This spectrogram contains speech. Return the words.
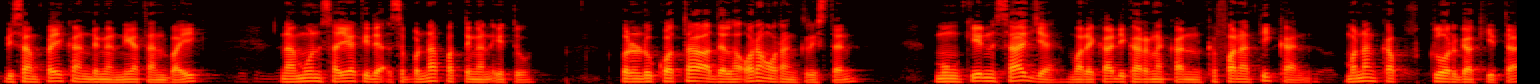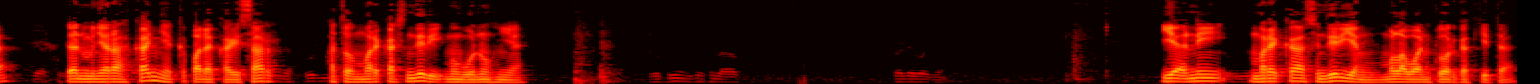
disampaikan dengan niatan baik, namun saya tidak sependapat dengan itu. Penduduk kota adalah orang-orang Kristen, Mungkin saja mereka dikarenakan kefanatikan menangkap keluarga kita dan menyerahkannya kepada kaisar atau mereka sendiri membunuhnya. Yakni mereka sendiri yang melawan keluarga kita.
